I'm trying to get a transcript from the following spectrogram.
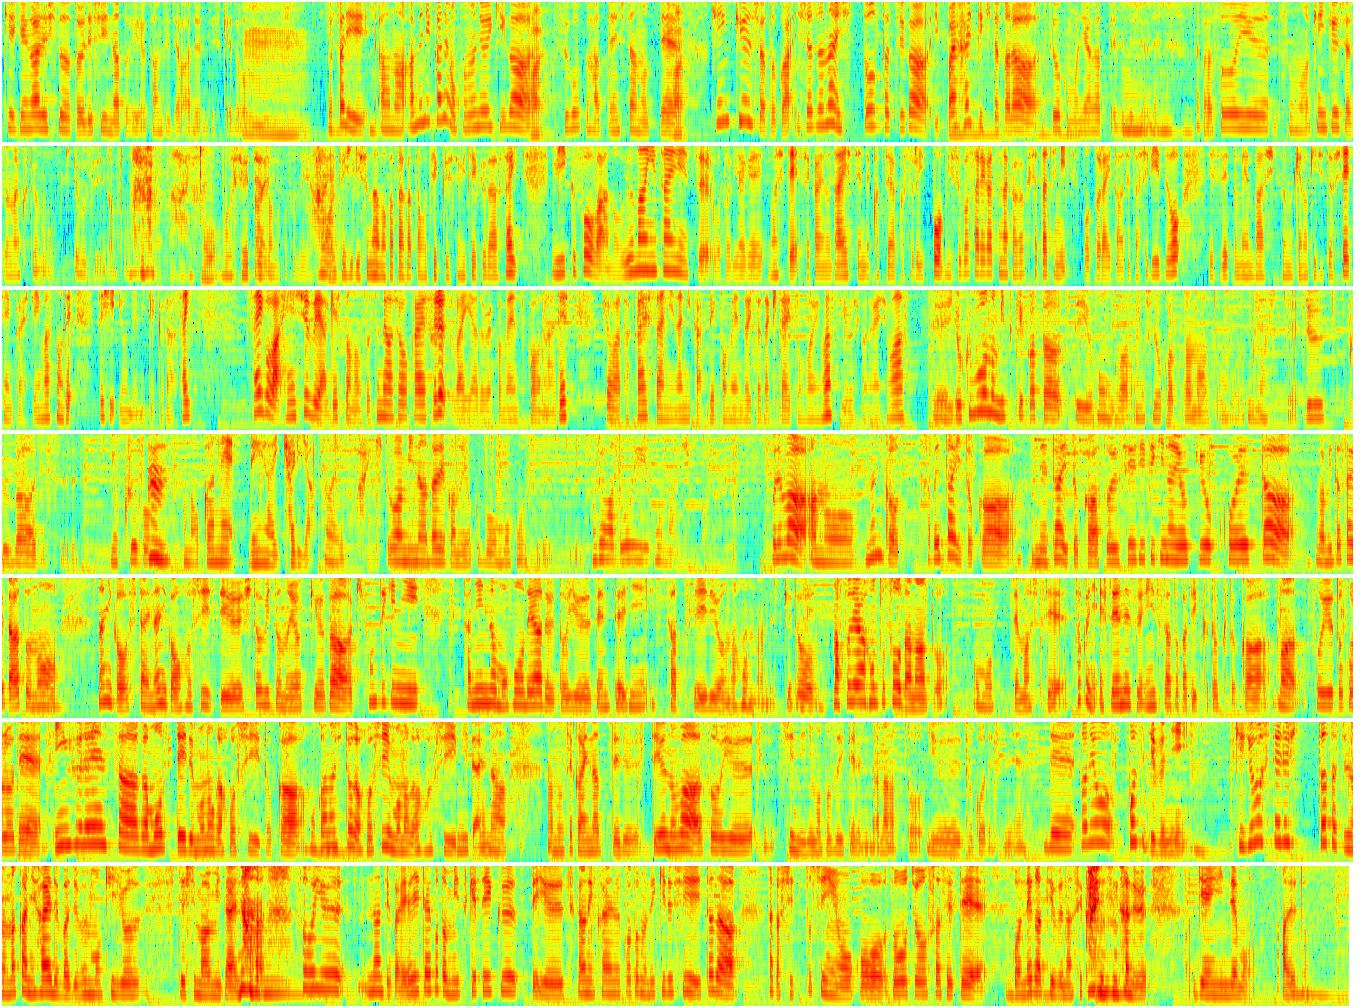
経験がある人だと嬉しいなという感じではあるんですけど、やっぱり、あのアメリカでもこの領域はい。がすごく発展したのって、はい研究者とか医者じゃない人たちがいっぱい入ってきたからすごく盛り上がってるんですよね。だからそういうその研究者じゃなくても来てほしいなと思います。はい、お募集中とのことで、はいはいぜひリスナーの方々もチェックしてみてください。ウィーク4はあのウーマン・イン・サイエンスを取り上げまして世界の第一線で活躍する一方見過ごされがちな科学者たちにスポットライトを当てたシリーズを SZ メンバーシップ向けの記事として展開していますのでぜひ読んでみてください。最後は編集部やゲストのおすすめを紹介するワイヤードレコメンズコーナーです。今日は高橋さんに何かレコメンドいただきたいと思います。よろしくお願いします。えー欲望の見つけ方っていう本が面白かったなと思いましてルーク・バージス、欲望、うんこのお金、恋愛、キャリア。はい人は皆誰かの欲望を模倣するっていうこれはどういう本なんでしょうか？これはあの何かを食べたいとか寝たいとかそういう生理的な欲求を超えたが満たされた後の何かをしたい何かを欲しいっていう人々の欲求が基本的に他人の模倣であるという前提に立っているような本なんですけど、まあ、それは本当そうだなと思ってまして特に SNS インスタとか TikTok とか、まあ、そういうところでインフルエンサーが持っているものが欲しいとか他の人が欲しいものが欲しいみたいな、あの世界になってるっていうのはそういう心理に基づいてるんだなというとこですね。でそれをポジティブに起業してる人たちの中に入れば自分も起業してしまうみたいな、う そういうなんていうかやりたいことを見つけていくっていう力に変えることもできるしただなんか嫉妬心をこう増長させてこうネガティブな世界になる原因でもあると。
